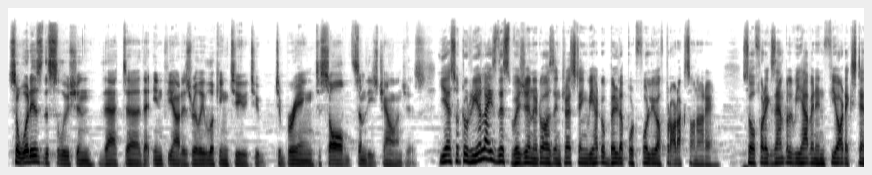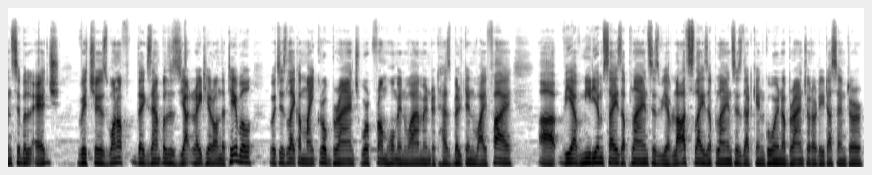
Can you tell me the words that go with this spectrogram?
so what is the solution that uh, that Infiot is really looking to to to bring to solve some of these challenges? Yeah, so to realize this vision, it was interesting. We had to build a portfolio of products on our end. So, for example, we have an Infiot extensible edge, which is one of the examples is right here on the table, which is like a micro branch work from home environment. It has built in Wi Fi. Uh, we have medium size appliances. We have large size appliances that can go in a branch or a data center.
